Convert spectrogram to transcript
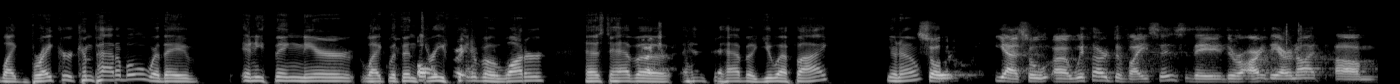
like breaker compatible? Were they anything near like within oh, three feet of a water has to have a has to have a GFI? You know? So yeah so uh, with our devices they there are they are not um,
